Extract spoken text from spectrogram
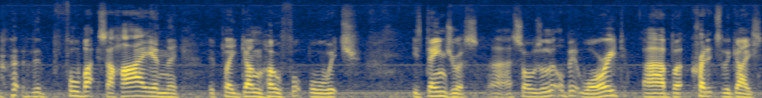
the fullbacks are high, and they, they play gung ho football, which is dangerous. Uh, so I was a little bit worried, uh, but credit to the guys.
